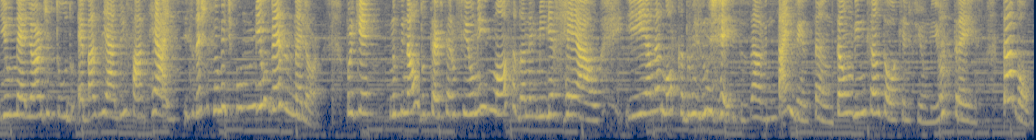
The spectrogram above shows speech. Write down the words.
e o melhor de tudo é baseado em fatos reais. Isso deixa o filme, tipo, mil vezes melhor. Porque no final do terceiro filme mostra a Dona Hermínia real. E ela é louca do mesmo jeito, sabe? Não tá inventando. Então me encantou aquele filme. E os três. Tá bom,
